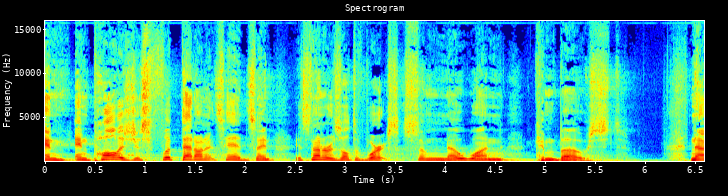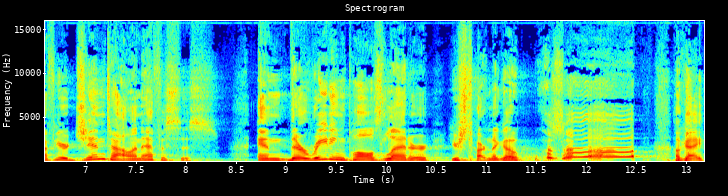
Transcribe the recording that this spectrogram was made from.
And, and Paul has just flipped that on its head, saying it's not a result of works, so no one can boast. Now, if you're a Gentile in Ephesus and they're reading Paul's letter, you're starting to go, What's up? Okay?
